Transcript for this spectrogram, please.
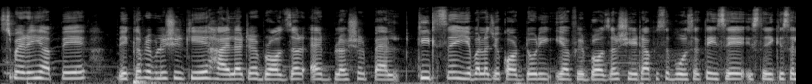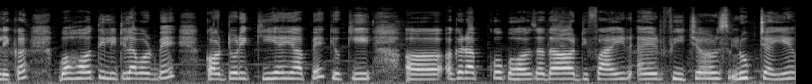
नेक्स्ट मैंने यहाँ पे मेकअप रेवोल्यूशन की highlighter bronzer and blusher palette से ये वाला जो कॉन्टोरिंग या फिर ब्राउज़र शेड आप इसे बोल सकते हैं इसे इस तरीके से लेकर बहुत ही लिटिल अमाउंट में कॉन्टोरिंग की है यहाँ पे क्योंकि आ, अगर आपको बहुत ज़्यादा डिफाइन एंड फीचर्स लुक चाहिए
